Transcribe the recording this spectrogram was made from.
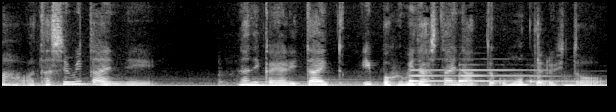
まあ、私みたいに何かやりたいと一歩踏み出したいなって思ってる人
